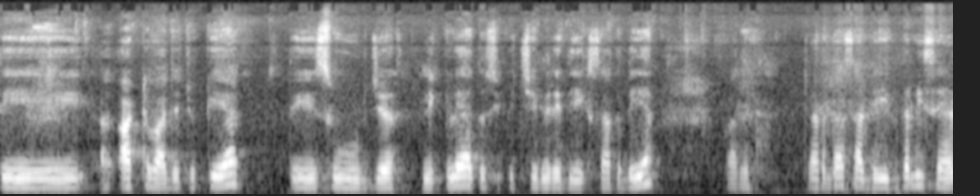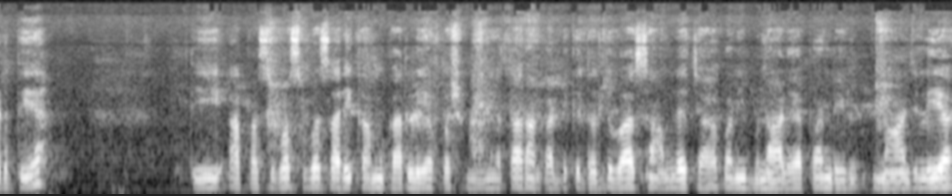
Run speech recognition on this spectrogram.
ਤੇ 8 ਵਜ ਚੁੱਕੇ ਆ ਤੇ ਸੂਰਜ ਨਿਕਲਿਆ, ਤੁਸੀਂ ਪਿੱਛੇ ਮੇਰੇ ਦੇਖ ਸਕਦੇ ਆ। ਪਰ ਚੜਦਾ ਸਾਡੇ ਇਧਰਲੀ ਸਾਈਡ ਤੇ ਆ। ਤੇ ਆਪਾਂ ਸਵੇਰ ਸਵੇਰ ਸਾਰੇ ਕੰਮ ਕਰ ਲਿਆ ਪਸ਼ੂਆਂ ਦੀਆਂ ਧਾਰਾਂ ਕੱਢ ਕੇ ਦੁੱਧ ਬਾਅਦ ਸਾਂਭ ਲਿਆ, ਚਾਹ ਪਾਣੀ ਬਣਾ ਲਿਆ, ਭਾਂਡੇ ਮਾਂਜ ਲਿਆ,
